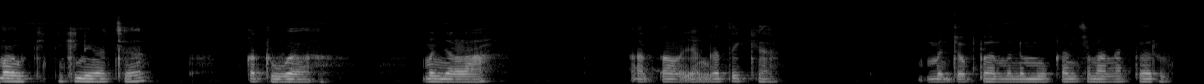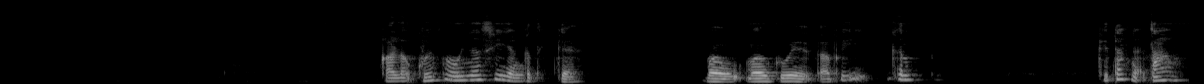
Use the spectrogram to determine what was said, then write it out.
mau gini-gini aja. Kedua menyerah atau yang ketiga mencoba menemukan semangat baru. Kalau gue maunya sih yang ketiga, mau mau gue, tapi kan kita nggak tahu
